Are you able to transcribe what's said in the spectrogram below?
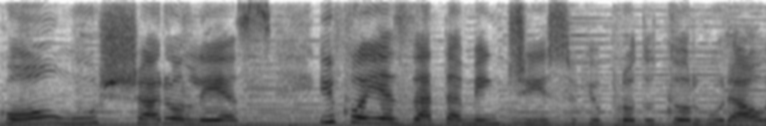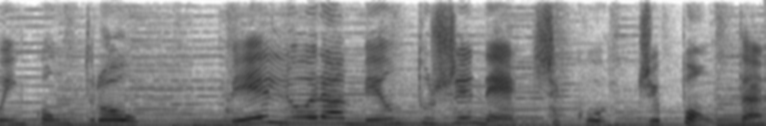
com o Charolês. E foi exatamente isso que o produtor rural encontrou, melhoramento genético de ponta.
